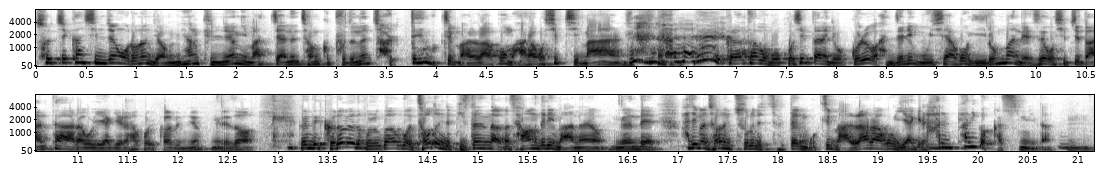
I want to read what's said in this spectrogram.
솔직한 심정으로는 영양 균형이 맞지 않은 정크푸드는 절대 먹지 말라고 말하고 싶지만 그렇다고 먹고 싶다는 욕구를 완전히 무시하고 이론만 내세우고 싶지도 않다라고 이야기를 하고 있거든요. 그래서 그런데 그럼에도 불구하고 저도 이제 비슷한 어떤 상황들이 많아요. 그런데 하지만 저는 주로 이제 절대로 먹지 말라라고 이야기를 하는 편인 것 같습니다. 음.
